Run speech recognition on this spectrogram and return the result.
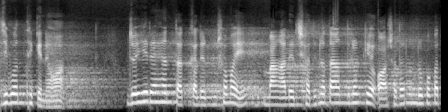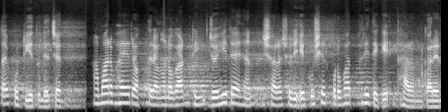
জীবন থেকে নেওয়া। জহির রেহান তৎকালীন সময়ে বাঙালির স্বাধীনতা আন্দোলনকে অসাধারণ রূপকথায় ফুটিয়ে তুলেছেন। আমার ভাইয়ের রক্তে রাঙানো গানটি জহির রেহান সরাসরি একুশের প্রভাত ফেরি থেকে ধারণ করেন।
